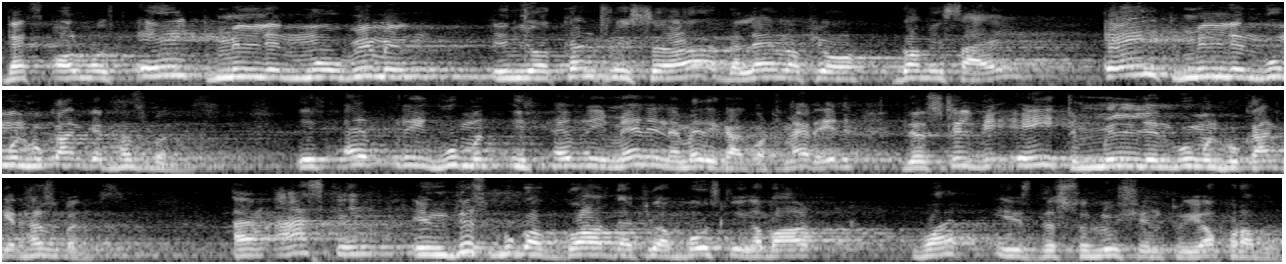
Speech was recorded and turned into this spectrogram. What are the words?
That's almost 8 million more women in your country, sir, the land of your domicile. 8 million women who can't get husbands. If every woman, if every man in America got married, there'll still be 8 million women who can't get husbands. I'm asking in this book of God that you are boasting about, what is the solution to your problem?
